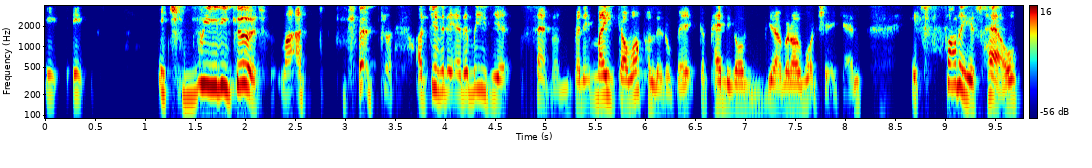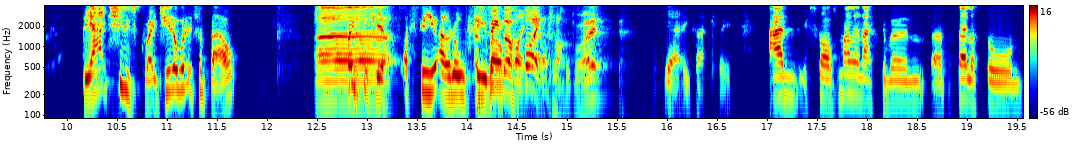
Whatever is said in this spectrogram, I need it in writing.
it, it it's really good. Like I, I've given it an immediate seven, but it may go up a little bit depending on you know when I watch it again. It's funny as hell. The action is great. Do you know what it's about? It's basically Uh, a, a, fe- an all a female, female fight club, right? Yeah, exactly. And it stars Malin Akerman, uh, Bella Thorne,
